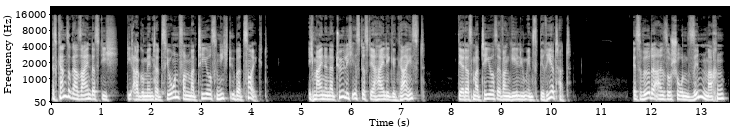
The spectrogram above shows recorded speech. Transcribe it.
Es kann sogar sein, dass dich die Argumentation von Matthäus nicht überzeugt. Ich meine, natürlich ist es der Heilige Geist, der das Matthäus-Evangelium inspiriert hat. Es würde also schon Sinn machen,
